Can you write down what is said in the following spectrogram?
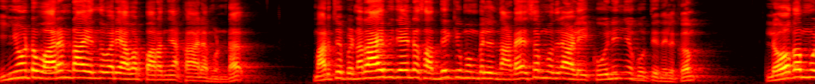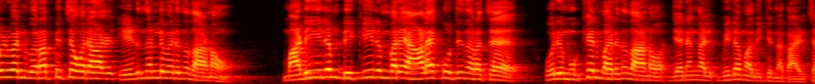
ഇങ്ങോട്ട് വരണ്ട എന്ന് വരെ അവർ പറഞ്ഞ കാലമുണ്ട്. മറിച്ച് പിണറായി വിജയന്റെ സദ്യയ്ക്ക് മുമ്പിൽ നടേശം മുതലാളി കുനിഞ്ഞു കുത്തി നിൽക്കും. ലോകം മുഴുവൻ വിറപ്പിച്ച ഒരാൾ എഴുന്നള്ളി വരുന്നതാണോ? മടിയിലും ഡിക്കിയിലും വരെ ആളെ കുത്തി നിറച്ച് ഒരു മുഖ്യൻ വരുന്നതാണോ ജനങ്ങൾ വിലമതിക്കുന്ന കാഴ്ച?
